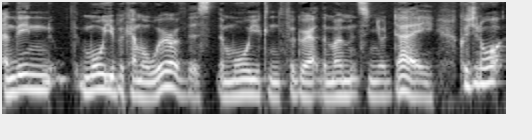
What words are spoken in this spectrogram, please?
And then the more you become aware of this, the more you can figure out the moments in your day. Because you know what?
